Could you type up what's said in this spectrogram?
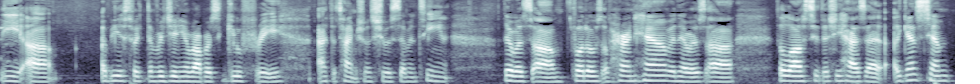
the uh, abuse victim Virginia Roberts Giuffre at the time when she was seventeen. There was um, photos of her and him, and there was uh, the lawsuit that she has that against him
